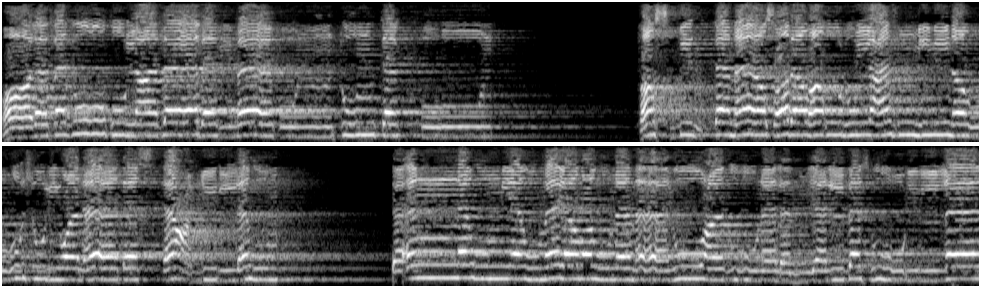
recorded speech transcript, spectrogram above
قال فذوقوا العذاب بما كنتم تكفرون. فاصبر كما صبر أولو العزم من الرسل ولا تستعجل لهم. كأنهم يوم يرون ما يوعدون لم يلبثوا إلا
